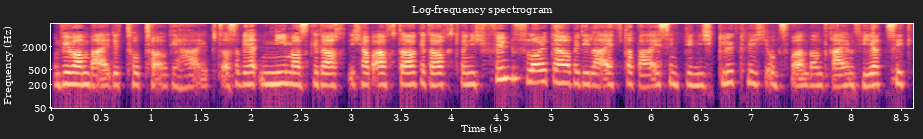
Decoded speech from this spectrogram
Und wir waren beide total gehypt. Also wir hätten niemals gedacht, ich habe auch da gedacht, wenn ich fünf Leute habe, die live dabei sind, bin ich glücklich. Und es waren dann 43.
